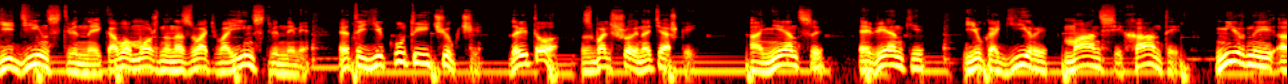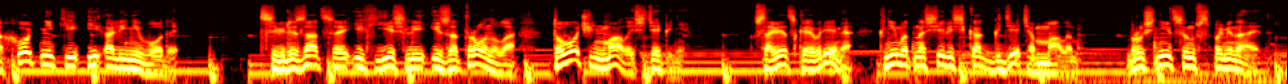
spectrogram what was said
единственные, кого можно назвать воинственными, это якуты и чукчи, да и то с большой натяжкой. А ненцы, эвенки, юкагиры, манси, ханты – мирные охотники и оленеводы. Цивилизация их, если и затронула, то в очень малой степени. В советское время к ним относились как к детям малым. Брусницын вспоминает –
